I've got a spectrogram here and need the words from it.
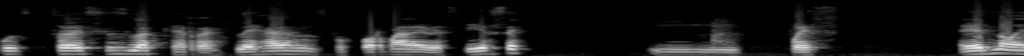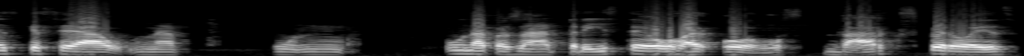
justo eso es lo que refleja en su forma de vestirse y pues él no es que sea una, un- una persona triste o, o darks, pero es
